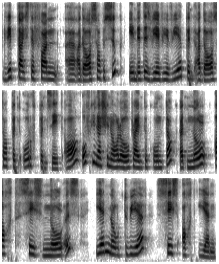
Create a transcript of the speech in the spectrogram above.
webtuiste van uh, Adasa besoek en dit is www.adasa.org.za of die nasionale hulplyn te kontak wat 0860 is 102 681.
